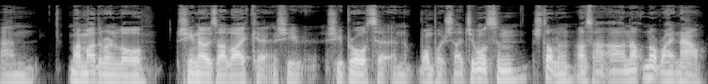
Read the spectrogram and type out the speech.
Um, my mother-in-law she knows I like it, and she she brought it. And one point she's like, "Do you want some Stollen?" I was like, "Oh, not not right now."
